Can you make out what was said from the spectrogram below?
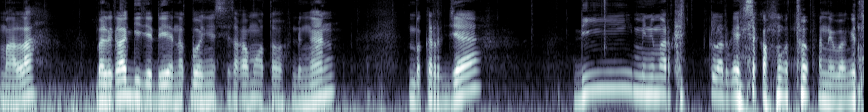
malah balik lagi jadi anak buahnya si Sakamoto dengan bekerja di minimarket keluarganya Sakamoto. Aneh banget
